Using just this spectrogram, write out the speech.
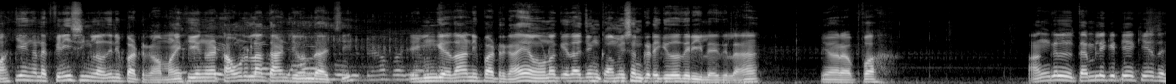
மகியங்கண்ட ஃபினிஷிங்கில் வந்து நிப்பாட்டிருக்கான். மகியங்கண்ட டவுன்லாம் தாண்டி வந்தாச்சு. இங்கே தான் நிப்பாட்டிருக்கான். ஏன் உனக்கு ஏதாச்சும் கமிஷன் கிடைக்குதோ தெரியல இதில். யாரப்பா அங்கிள் தம்பிலிக்கிட்டே கேது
